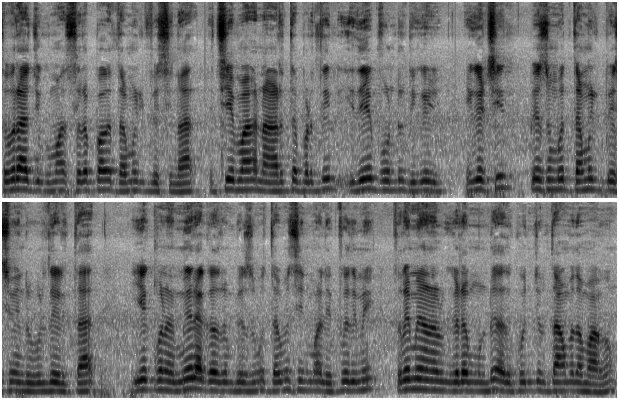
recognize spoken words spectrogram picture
சிவராஜ்குமார் சிறப்பாக தமிழ் பேசினார். நிச்சயமாக நான் அடுத்த படத்தில் இதே போன்று நிகழ் நிகழ்ச்சியில் பேசும்போது தமிழ் பேசுவேன் என்று உறுதியளித்தார். இயக்குனர் மீரா கதிரம் பேசும்போது தமிழ் சினிமாவில் எப்போதுமே திறமையானவர்களுக்கு இடம் உண்டு. அது கொஞ்சம் தாமதமாகும்.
